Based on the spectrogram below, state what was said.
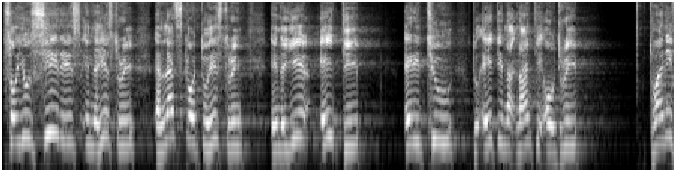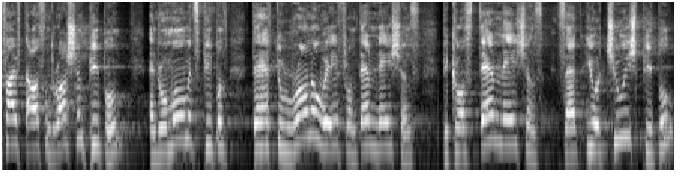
So you see this in the history, and let's go into history. In the year 80, 82 to 80, 1903, 25,000 Russian people and Romans people, they had to run away from their nations because their nations said, You're Jewish people,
